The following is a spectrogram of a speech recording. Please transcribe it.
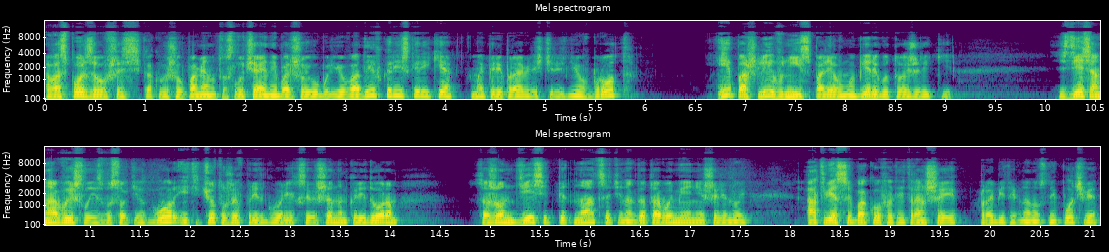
Воспользовавшись, как выше упомянуто, случайной большой убылью воды в Корейской реке, мы переправились через нее вброд и пошли вниз по левому берегу той же реки. Здесь она вышла из высоких гор и течет уже в предгорьях совершенным коридором, сажен 10-15, иногда того менее шириной. Отвесы боков этой траншеи, пробитой в наносной почве,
